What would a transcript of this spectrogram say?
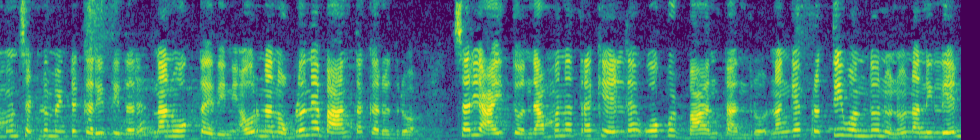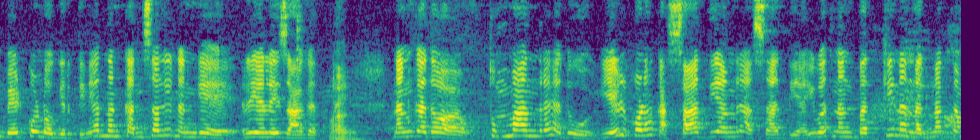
ಅಮೌಂಟ್ ಸೆಟ್ಲ್ಮೆಂಟ್ ಕರೀತಿದ್ದಾರೆ. ನಾನು ಹೋಗ್ತಾ ಇದ್ದೀನಿ. ಅವ್ರು ನಾನು ಒಬ್ಳನ್ನೇ ಬಾ ಅಂತ ಕರೆದ್ರು. ಸರಿ ಆಯ್ತು ಅಂದೆ. ಅಮ್ಮನ ಹತ್ರ ಕೇಳ್ದೆ ಹೋಗ್ಬಿಟ್ ಬಾ ಅಂತ ಅಂದ್ರು. ನಂಗೆ ಪ್ರತಿ ಒಂದೂನು ನಾನು ಇಲ್ಲಿ ಏನ್ ಬೇಡ್ಕೊಂಡು ಹೋಗಿರ್ತೀನಿ. ಅದು ನನ್ ಕನ್ಸಲ್ಲಿ ನನಗೆ ರಿಯಲೈಸ್ ಆಗತ್ತೆ. ನನ್ಗದು ತುಂಬಾ ಅಂದ್ರೆ ಅದು ಹೇಳ್ಕೊಳಕ್ ಅಸಾಧ್ಯ ಅಂದ್ರೆ ಅಸಾಧ್ಯ. ಇವತ್ ನನ್ ಬದುಕಿ ನಾನು ನಗ್ನಗ್ತಾ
